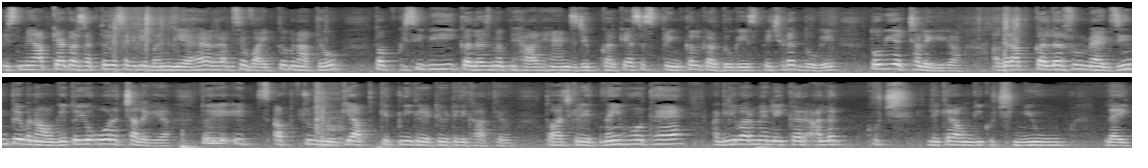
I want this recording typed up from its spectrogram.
इसमें आप क्या कर सकते हो, जैसे कि ये बन गया है, अगर आप इसे व्हाइट पे बनाते हो तो आप किसी भी कलर्स में अपने हार हैंड्स डिप करके ऐसे स्प्रिंकल कर दोगे, इस पर छिड़क दोगे तो भी अच्छा लगेगा। अगर आप कलरफुल मैगजीन पे बनाओगे तो ये और अच्छा लगेगा। तो ये इट्स अप टू यू कि आप कितनी क्रिएटिविटी दिखाते हो। तो आज के लिए इतना ही बहुत है। अगली बार मैं लेकर अलग कुछ लेकर आऊँगी, कुछ न्यू लाइक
